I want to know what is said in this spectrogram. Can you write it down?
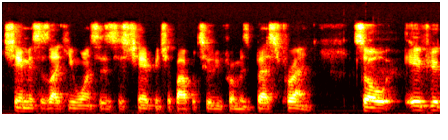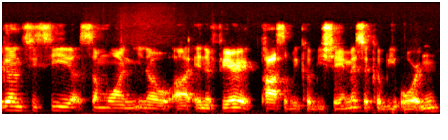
Sheamus is like he wants his, his championship opportunity from his best friend. So if you're going to see someone, you know, uh, interfere, it possibly could be Sheamus, it could be Orton,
